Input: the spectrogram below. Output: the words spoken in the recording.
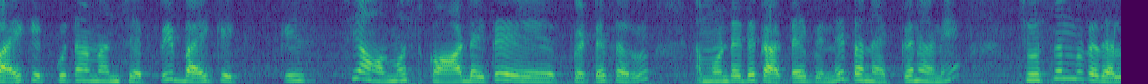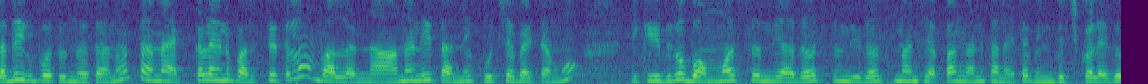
బైక్ ఎక్కుతానని చెప్పి బైక్ ఎక్కించి ఆల్మోస్ట్ కార్డ్ అయితే పెట్టేశారు. అమౌంట్ అయితే కట్ అయిపోయింది. తను ఎక్కనని చూస్తున్నారు కదా ఎలా దిగిపోతుందో తను. తను ఎక్కలేని పరిస్థితిలో వాళ్ళ నాన్నని తన్ని కూర్చోబెట్టాము. నీకు ఇదిగో బొమ్మ వస్తుంది అది వస్తుంది ఇది వస్తుంది అని చెప్పాం కానీ తనైతే వినిపించుకోలేదు.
